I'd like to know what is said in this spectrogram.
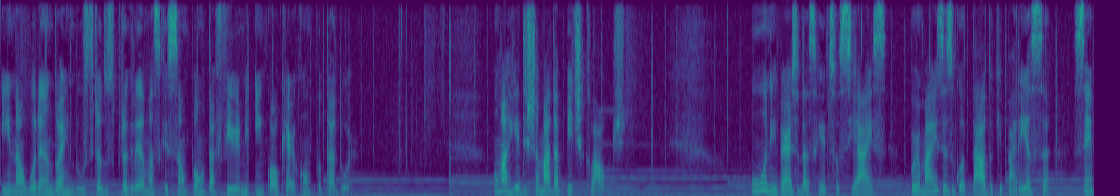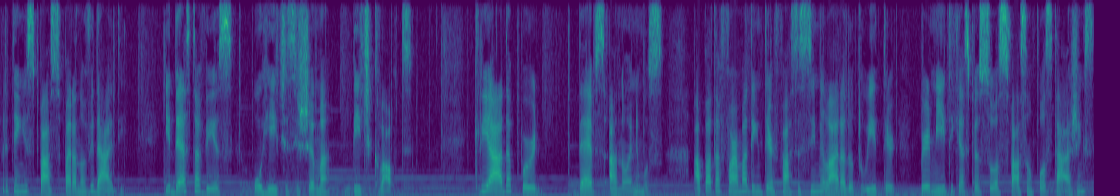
e inaugurando a indústria dos programas que são ponta firme em qualquer computador. Uma rede chamada BitCloud. O universo das redes sociais, por mais esgotado que pareça, sempre tem espaço para novidade, e desta vez o hit se chama BitCloud. Criada por devs anônimos, a plataforma de interface similar à do Twitter permite que as pessoas façam postagens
